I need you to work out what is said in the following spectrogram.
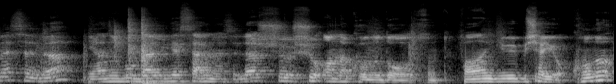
mesela yani bu belgesel mesela şu şu ana konuda olsun falan gibi bir şey yok. Konu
